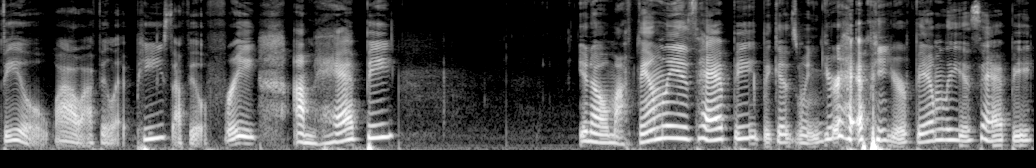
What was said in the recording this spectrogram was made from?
feel? Wow, I feel at peace. I feel free. I'm happy. You know, my family is happy because when you're happy, your family is happy.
